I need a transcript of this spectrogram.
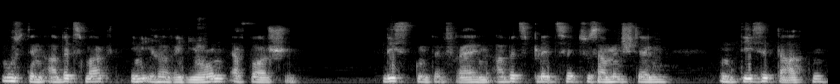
muss den Arbeitsmarkt in ihrer Region erforschen, Listen der freien Arbeitsplätze zusammenstellen und diese Daten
